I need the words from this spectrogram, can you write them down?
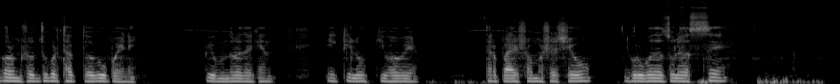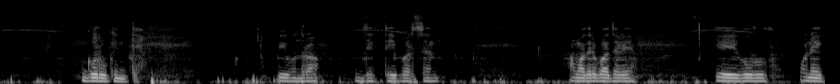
গরম সহ্য করে থাকতে হবে, উপায় নেই। প্রিয় বন্ধুরা, দেখেন একটি লোক কীভাবে তার পায়ের সমস্যা, সেও গরু বাজার চলে আসছে গরু কিনতে। প্রিয় বন্ধুরা, দেখতেই পারছেন আমাদের বাজারে এই গরুর অনেক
